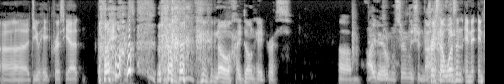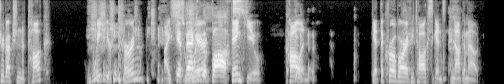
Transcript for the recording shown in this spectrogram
Uh, do you hate Chris yet? I hate Chris. no, I don't hate Chris. Um, I do. most certainly should not. Chris, that me. wasn't an introduction to talk. Wait your turn. I Get swear. back in the box. Thank you, Colin. Get the crowbar if he talks again. Knock him out.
